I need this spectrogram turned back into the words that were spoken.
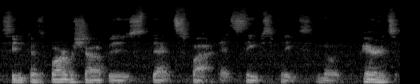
City Cuts Barbershop is that spot, that safe space. You know, parents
